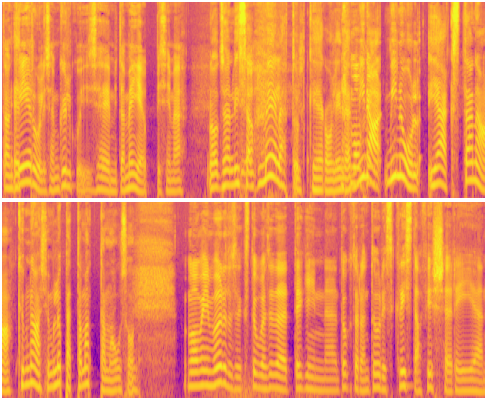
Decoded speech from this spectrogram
ta on et... keerulisem küll kui see, mida meie õppisime. no see on lihtsalt ja. meeletult keeruline, et mina, minul jääks täna gümnaasium lõpetamata, ma usun. ma võin võrdluseks tuua seda, et tegin äh, doktorantuuris Krista Fischeri äh,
